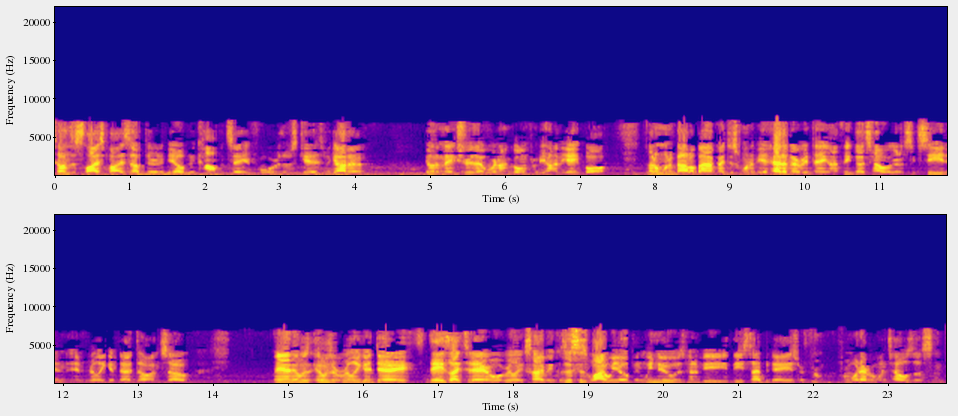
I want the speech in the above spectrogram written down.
tons of slice pies up there to be able to compensate for those kids. We gotta be able to make sure that we're not going from behind the eight ball. I don't want to battle back. I just want to be ahead of everything. I think that's how we're going to succeed and, and really get that done. So man, it was it was a really good day. Days like today are what really excite me because this is why we opened. We knew it was going to be these type of days, or from from what everyone tells us, and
